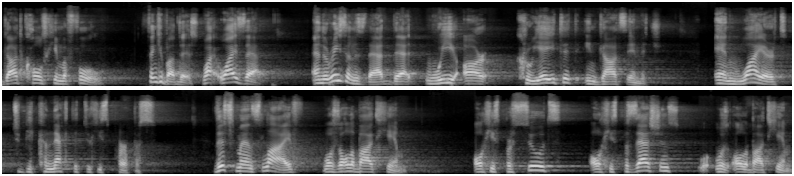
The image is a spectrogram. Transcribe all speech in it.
God calls him a fool. Think about this. Why, why is that? And the reason is that, that we are created in God's image and wired to be connected to His purpose. This man's life was all about him. All his pursuits, all his possessions was all about him.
